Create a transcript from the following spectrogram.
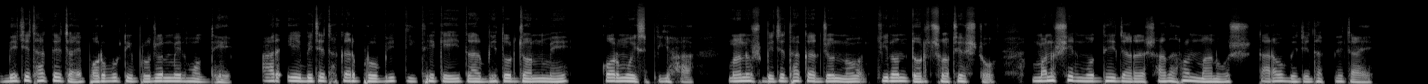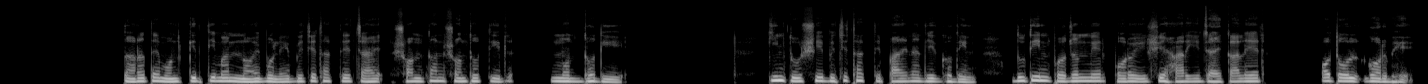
বেঁচে থাকতে চায় পরবর্তী প্রজন্মের মধ্যে। আর এই বেঁচে থাকার প্রবৃত্তি থেকেই তার ভিতর জন্মে কর্মস্পৃহা। মানুষ বেঁচে থাকার জন্য চিরন্তর সচেষ্ট। মানুষের মধ্যে যারা সাধারণ মানুষ, তারাও বেঁচে থাকতে চায়। তারা তেমন কীর্তিমান নয় বলে বেঁচে থাকতে চায় সন্তান সন্ততির মধ্য দিয়ে। কিন্তু সে বেঁচে থাকতে পারে না দীর্ঘদিন। দু তিন প্রজন্মের পরেই সে হারিয়ে যায় কালের অতল গর্ভে।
